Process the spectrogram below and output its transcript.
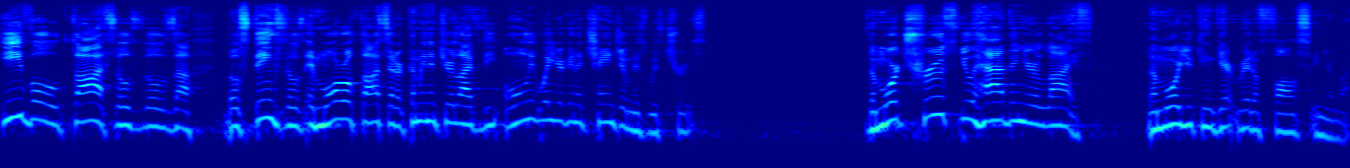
evil thoughts, those, those, uh, those things, those immoral thoughts that are coming into your life, the only way you're going to change them is with truth. The more truth you have in your life, the more you can get rid of false in your life.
